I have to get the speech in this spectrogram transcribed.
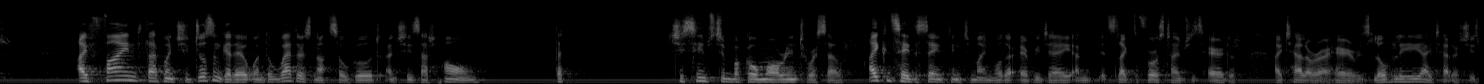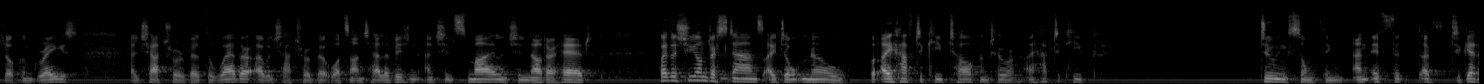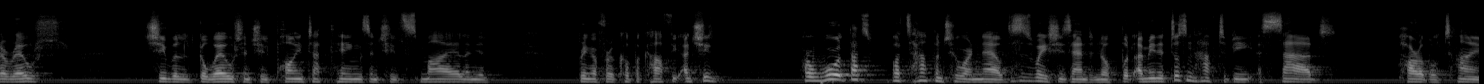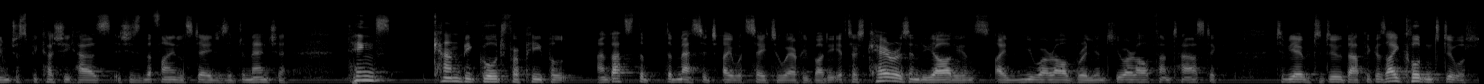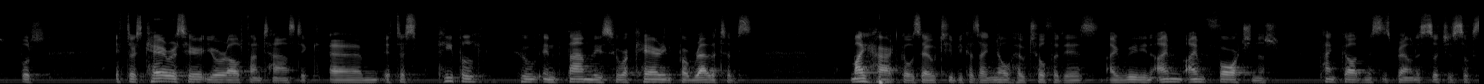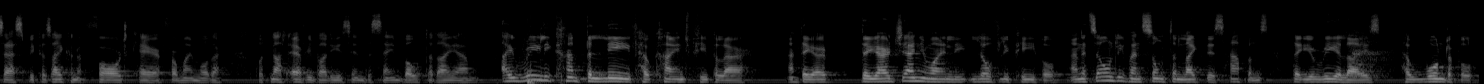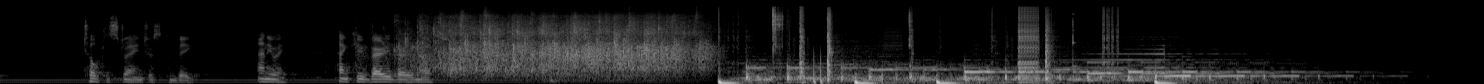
I find that when she doesn't get out, when the weather's not so good and she's at home, she seems to go more into herself. I can say the same thing to my mother every day, and it's like the first time she's heard it. I tell her her hair is lovely, I tell her she's looking great. I'll chat to her about the weather, I will chat to her about what's on television, and she'll smile and she'll nod her head. Whether she understands, I don't know, but I have to keep talking to her. I have to keep doing something. And if it, if, to get her out, she will go out and she'll point at things and she'll smile and you'll bring her for a cup of coffee. And she, her world, that's what's happened to her now. This is where she's ending up. But I mean, it doesn't have to be a sad, horrible time just because she has, she's in the final stages of dementia. Things can be good for people and that's the, the message I would say to everybody. If there's carers in the audience, I, you are all brilliant. You are all fantastic to be able to do that because I couldn't do it. But if there's carers here, you're all fantastic. Um, if there's people who in families who are caring for relatives, my heart goes out to you because I know how tough it is. I really, I'm, I'm fortunate. Thank God Mrs. Brown is such a success because I can afford care for my mother, but not everybody is in the same boat that I am. I really can't believe how kind people are, and they are, they are genuinely lovely people. And it's only when something like this happens that you realize how wonderful total strangers can be. Anyway, thank you very, very much.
